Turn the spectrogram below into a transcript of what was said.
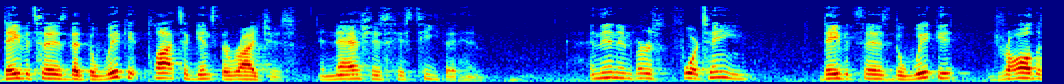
David says that the wicked plots against the righteous and gnashes his teeth at him. And then in verse 14, David says, The wicked draw the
